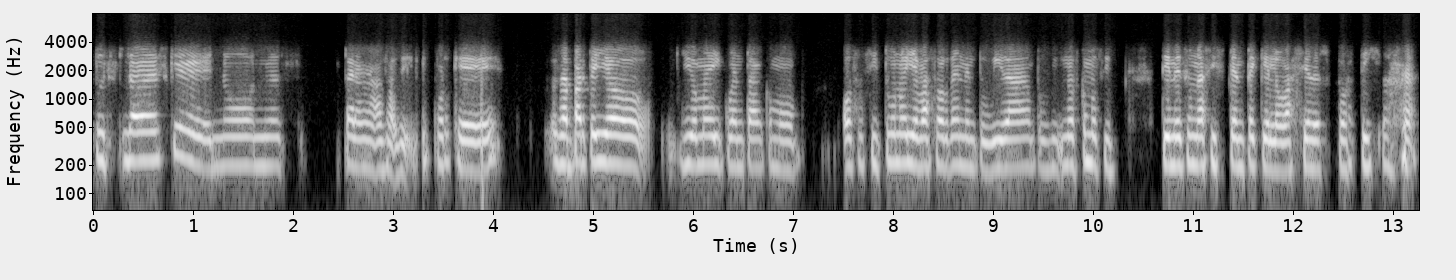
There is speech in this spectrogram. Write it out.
pues la verdad es que no, no es para nada fácil porque, aparte yo, yo me di cuenta como, o sea, si tú no llevas orden en tu vida, pues no es como si tienes un asistente que lo va a hacer por ti, o sea,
